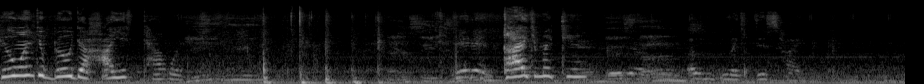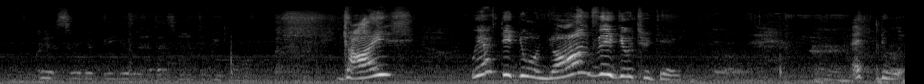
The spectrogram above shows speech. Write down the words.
Who wants to build the highest tower? Guys, my kid. Um, like this height. Okay, so the video that doesn't have to be long. Guys, we have to do a long video today. Let's do it.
